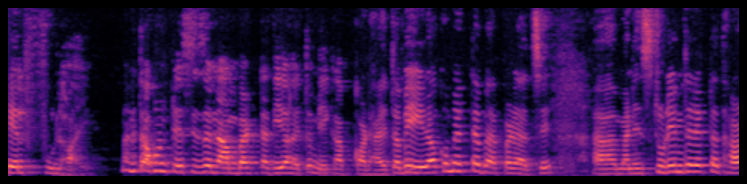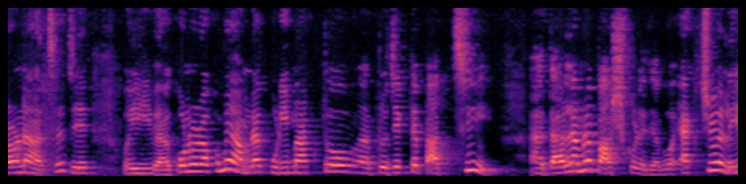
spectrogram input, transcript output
হেল্পফুল হয়। মানে তখন প্রেসিসের নাম্বারটা দিয়ে হয়তো মেকআপ করা হয়। তবে এরকম একটা ব্যাপার আছে মানে স্টুডেন্টের একটা ধারণা আছে যে ওই কোনো রকমে আমরা কুড়ি মার্ক তো প্রজেক্টে পাচ্ছি তাহলে আমরা পাশ করে যাব। অ্যাকচুয়ালি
